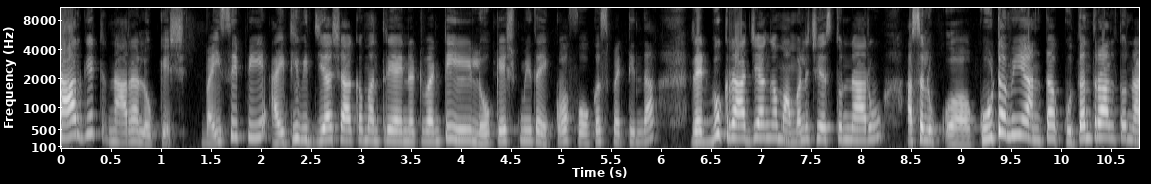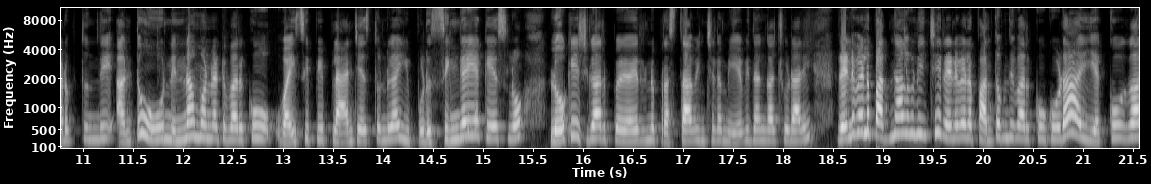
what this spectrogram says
Target Nara Lokesh. YCP IT విద్యాశాఖ మంత్రి అయినటువంటి లోకేష్ మీద ఎక్కువ ఫోకస్ పెట్టిందా? రెడ్ బుక్ రాజ్యాంగం అమలు చేస్తున్నారు. అసలు కూటమి అంతా కుతంత్రాలతో నడుపుతుంది అంటూ నిన్న మొన్నటి వరకు వైసీపీ ప్లాన్ చేస్తుండగా ఇప్పుడు సింగయ్య కేసులో లోకేష్ గారి పేరును ప్రస్తావించడం ఏ విధంగా చూడాలి? రెండు వేల పద్నాలుగు నుంచి రెండు వేల పంతొమ్మిది వరకు కూడా ఎక్కువగా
